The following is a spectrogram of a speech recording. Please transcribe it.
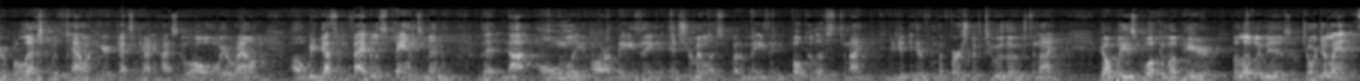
are blessed with talent here at Jackson County High School all the way around. Uh, we've got some fabulous bandsmen that not only are amazing instrumentalists, but amazing vocalists tonight. And you get to hear from the first of two of those tonight. Y'all please welcome up here the lovely Ms. Georgia Lance.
